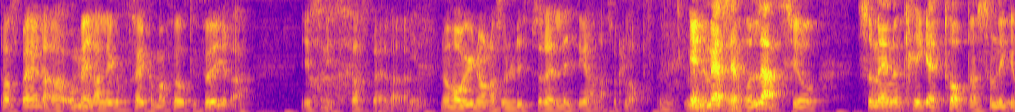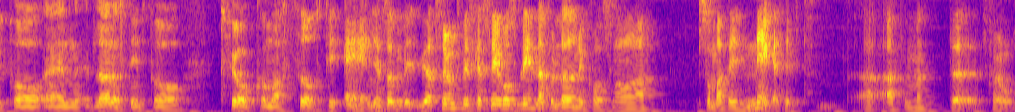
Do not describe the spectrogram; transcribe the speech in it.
per spelare. Och Milan ligger på 3,44 i snitt per spelare. Nu har vi ju några som lyfter det lite grann såklart. Ännu mer ser på Lazio som ändå krigar i toppen som ligger på en, ett lönesnitt på 2,41. Jag, så, jag tror inte vi ska stirra oss blinda på lönekostnaderna som att det är negativt att de inte får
